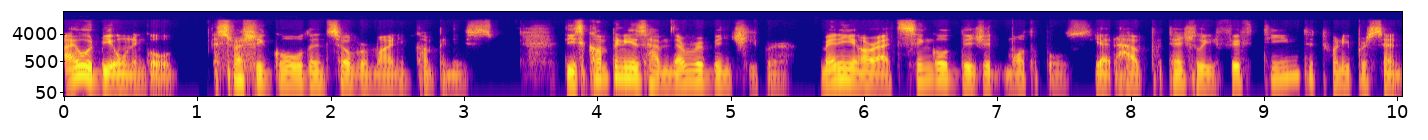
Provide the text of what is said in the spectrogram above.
I would be owning gold, especially gold and silver mining companies. These companies have never been cheaper. Many are at single digit multiples, yet have potentially 15 to 20%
